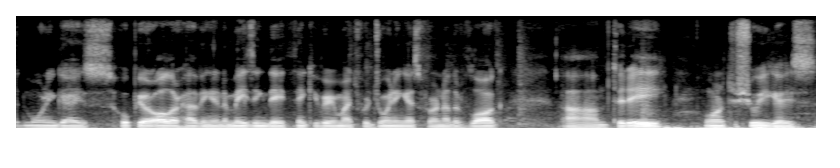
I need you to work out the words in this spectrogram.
Good morning guys. Hope you all are having an amazing day. Thank you very much for joining us for another vlog. Um, today I wanted to show you guys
